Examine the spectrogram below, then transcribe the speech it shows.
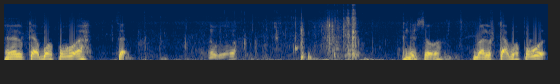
Ada lekat bawah pokok ah. Sat. Masuk ke? Masuk. Sebab lekat bawah pokok.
